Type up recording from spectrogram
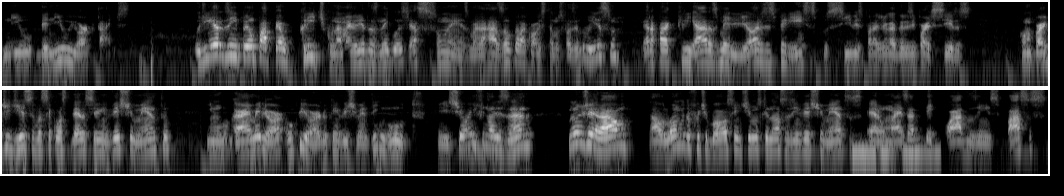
New, The New York Times. O dinheiro desempenha um papel crítico na maioria das negociações, mas a razão pela qual estamos fazendo isso era para criar as melhores experiências possíveis para jogadores e parceiros. Como parte disso, você considera o seu investimento em um lugar melhor ou pior do que o investimento em outro. Iniciou e finalizando, no geral, ao longo do futebol, sentimos que nossos investimentos eram mais adequados em espaços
